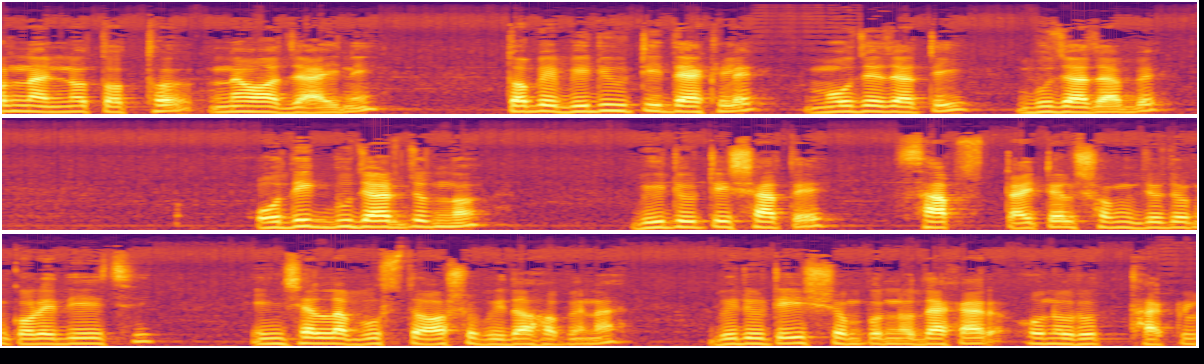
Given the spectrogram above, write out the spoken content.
অন্যান্য তথ্য নেওয়া যায়নি। তবে ভিডিওটি দেখলে মৌজেজাটি বোঝা যাবে। অধিক বোঝার জন্য ভিডিওটির সাথে সাবটাইটেল সংযোজন করে দিয়েছি। ইনশাল্লাহ বুঝতে অসুবিধা হবে না। ভিডিওটি সম্পূর্ণ দেখার অনুরোধ থাকল।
